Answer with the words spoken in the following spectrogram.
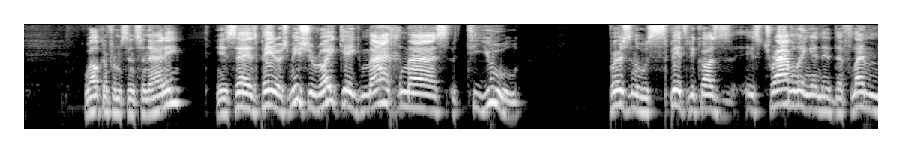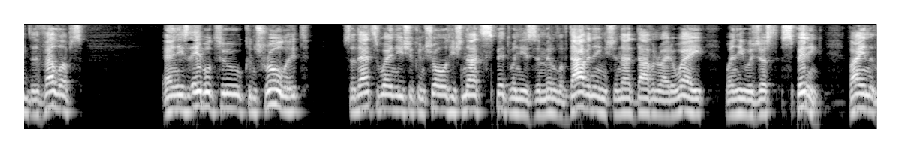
Welcome from Cincinnati. He says, Perush Misha Machmas Tiyul. Person who spits because he's traveling and the phlegm develops and he's able to control it. So that's when he should control it. He should not spit when he's in the middle of davening. He should not daven right away when he was just spitting. And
